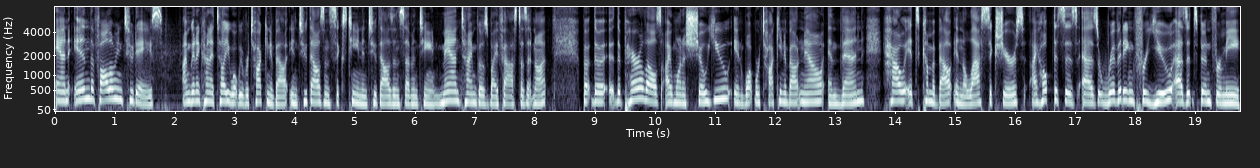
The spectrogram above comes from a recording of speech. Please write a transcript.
And in the following two days, I'm going to kind of tell you what we were talking about in 2016 and 2017. Man, time goes by fast, does it not? But the the parallels I want to show you in what we're talking about now and then how it's come about in the last 6 years. I hope this is as riveting for you as it's been for me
